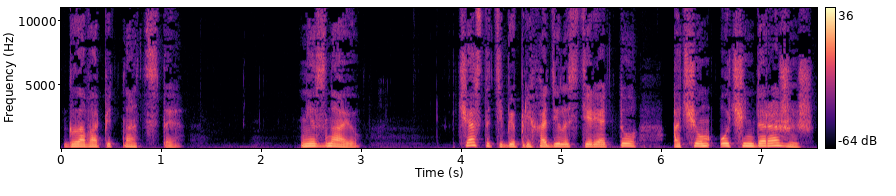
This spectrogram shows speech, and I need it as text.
Глава 15. Не знаю. Часто тебе приходилось терять то, о чем очень дорожишь.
